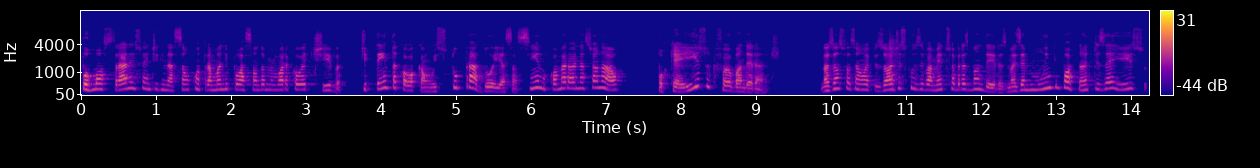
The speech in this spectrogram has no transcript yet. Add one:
por mostrarem sua indignação contra a manipulação da memória coletiva, que tenta colocar um estuprador e assassino como herói nacional. Porque é isso que foi o Bandeirante. Nós vamos fazer um episódio exclusivamente sobre as bandeiras, mas é muito importante dizer isso.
